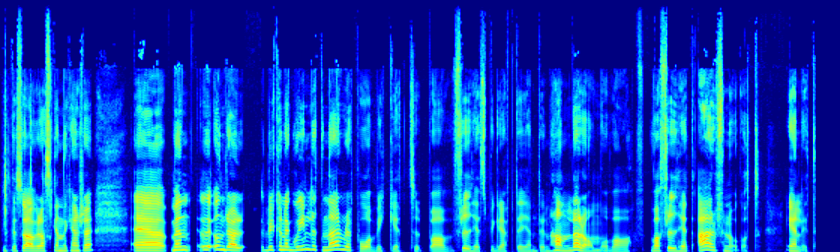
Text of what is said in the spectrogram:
inte så överraskande kanske. Eh, men jag undrar, skulle vi kunna gå in lite närmre på vilket typ av frihetsbegrepp det egentligen handlar om och vad, vad frihet är för något enligt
